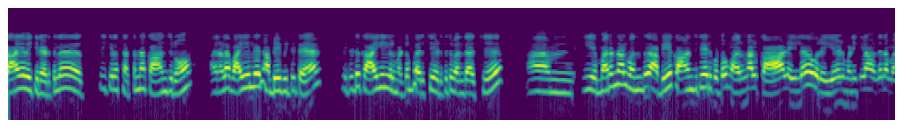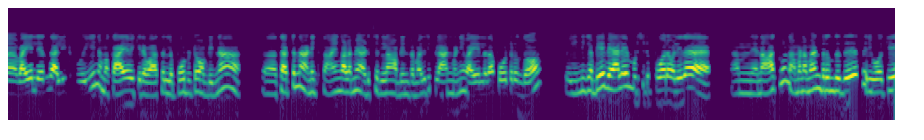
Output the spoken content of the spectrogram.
காய வைக்கிற இடத்துல சீக்கிரம் சட்டனா காஞ்சிரும். அதனால் வயல்லே நான் அப்படியே விட்டுட்டேன். விட்டுட்டு காய்கறிகள் மட்டும் பறித்து எடுத்துகிட்டு வந்தாச்சு. இ- மறுநாள் வந்து அப்படியே காஞ்சிட்டே இருக்கட்டும். மறுநாள் காலையில் ஒரு ஏழு மணிக்கெலாம் வந்து நம்ம வயல்லேருந்து அள்ளிட்டு போய் நம்ம காய வைக்கிற வாசலில் போட்டுட்டோம் அப்படின்னா சட்டுன்னு அன்னைக்கு சாயங்காலமே அடிச்சிடலாம் அப்படின்ற மாதிரி பிளான் பண்ணி வயலில் தான் போட்டிருந்தோம். ஸோ இன்னைக்கு அப்படியே வேலையை முடிச்சுட்டு போகிற வழியில நாக்கும் நம்ம நமன் இருந்தது. சரி ஓகே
